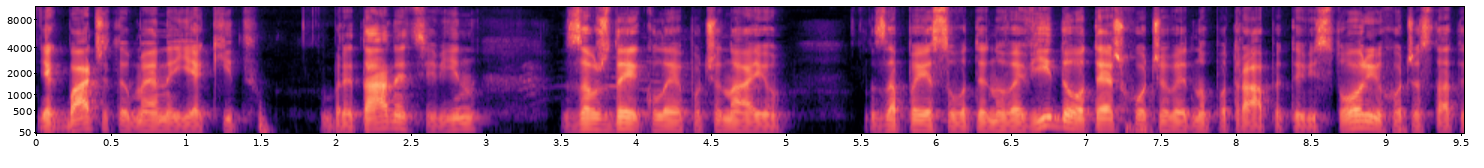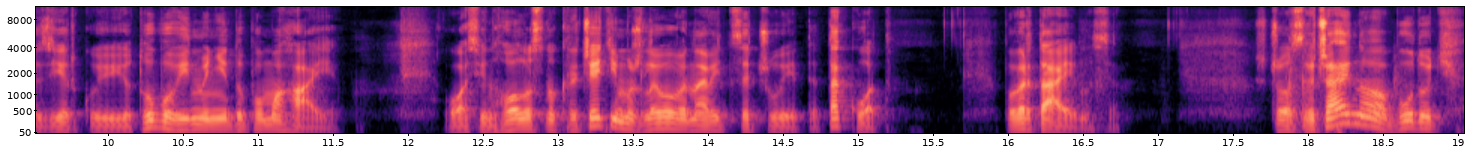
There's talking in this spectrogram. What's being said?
Як бачите, в мене є кіт британець, він завжди, коли я починаю записувати нове відео, теж хоче, видно, потрапити в історію, хоче стати зіркою Ютубу, він мені допомагає. Ось він голосно кричить, і, можливо, ви навіть це чуєте. Так от, повертаємося що, звичайно, будуть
